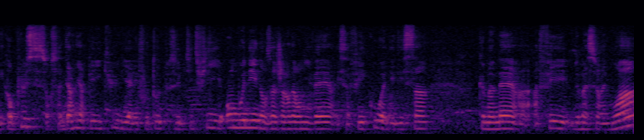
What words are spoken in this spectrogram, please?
et qu'en plus sur sa dernière pellicule, il y a les photos de ces petites filles emmenées dans un jardin en hiver, et ça fait écho à des dessins que ma mère a fait de ma soeur et moi,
